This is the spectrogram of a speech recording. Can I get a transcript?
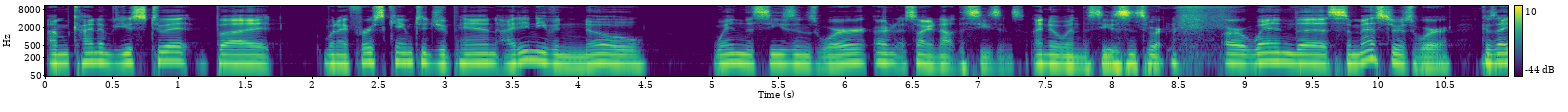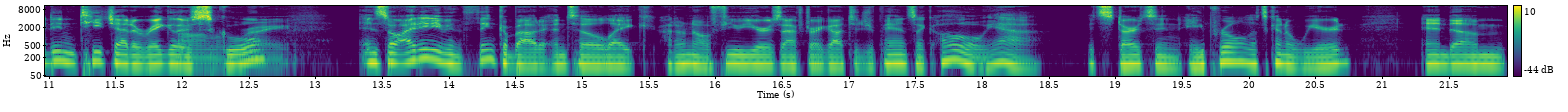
I'm kind of used to it, but when I first came to Japan, I didn't even know when the seasons were. Or no, sorry, not the seasons. I know when the seasons were, or when the semesters were, because I didn't teach at a regular Oh, school. right. And so I didn't even think about it until like, I don't know, a few years after I got to Japan. It's like, oh, yeah, it starts in April. That's kind of weird. And um,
